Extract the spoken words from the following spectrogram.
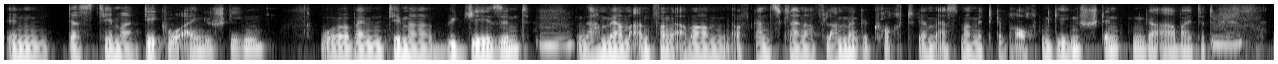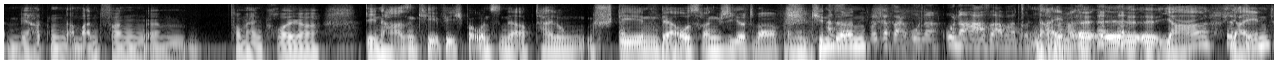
in das Thema Deko eingestiegen, wo wir beim Thema Budget sind. Mhm. Und da haben wir am Anfang aber auf ganz kleiner Flamme gekocht. Wir haben erstmal mit gebrauchten Gegenständen gearbeitet. Mhm. Wir hatten am Anfang ähm, vom Herrn Kreuger den Hasenkäfig bei uns in der Abteilung stehen, der ausrangiert war von den Kindern. Also, ich wollte gerade sagen, ohne, ohne Hase aber drin. Nein, äh, äh, äh, ja, jein.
